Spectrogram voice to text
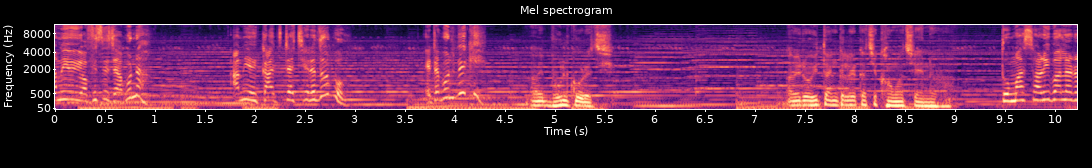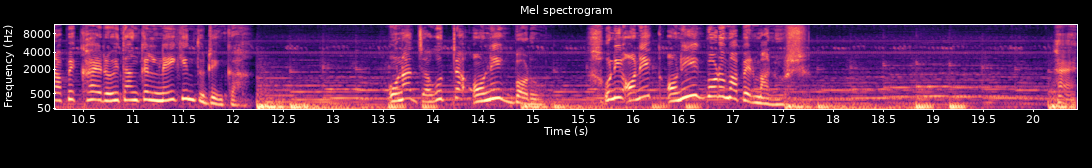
আমি ওই অফিসে যাব না? আমি ওই কাজটা ছেড়ে দেবো? এটা বলবে কি? আমি ভুল করেছি। আমি রোহিত আঙ্কেলের কাছে ক্ষমা চেয়ে নেব। তোমার সরি বলার অপেক্ষায় রোহিত আঙ্কেল নেই কিন্তু ডিঙ্কা ওনার জগৎটা অনেক বড়। উনি অনেক অনেক বড় মাপের মানুষ। হ্যাঁ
